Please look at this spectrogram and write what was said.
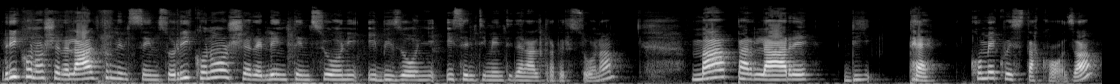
Riconoscere l'altro nel senso riconoscere le intenzioni, i bisogni, i sentimenti dell'altra persona, ma parlare di te, come questa cosa,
